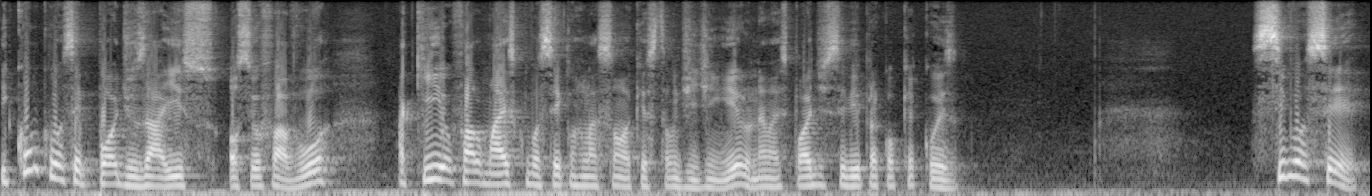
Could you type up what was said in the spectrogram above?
E como que você pode usar isso ao seu favor Aqui eu falo mais com você com relação à questão de dinheiro, né? mas pode servir para qualquer coisa. Se você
